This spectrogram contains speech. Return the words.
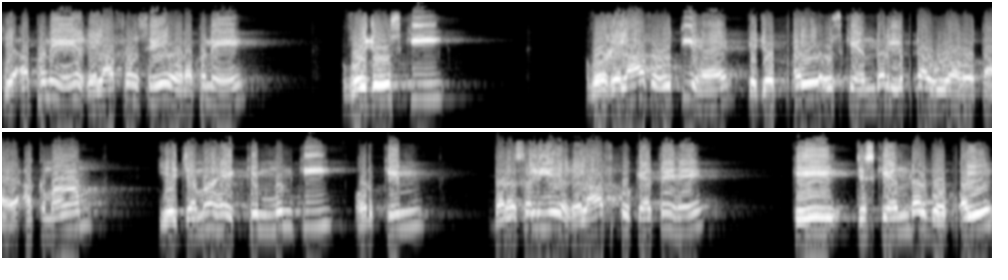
کہ اپنے غلافوں سے اور اپنے وہ جو اس کی وہ غلاف ہوتی ہے کہ جو پل اس کے اندر لپٹا ہوا ہوتا ہے۔ اکمام یہ جمع ہے کم من کی اور کم دراصل یہ غلاف کو کہتے ہیں کہ جس کے اندر وہ پل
